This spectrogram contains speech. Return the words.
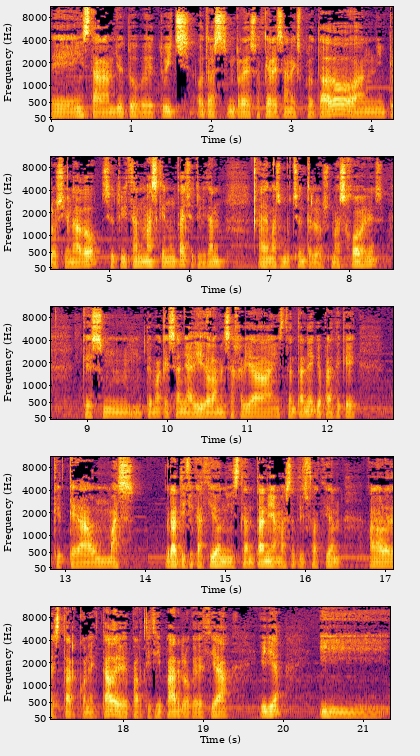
eh, Instagram, YouTube, eh, Twitch, otras redes sociales han explotado, han implosionado, se utilizan más que nunca se utilizan además mucho entre los más jóvenes, que es un tema que se ha añadido a la mensajería instantánea y que parece que, te da aún más gratificación instantánea, más satisfacción a la hora de estar conectado y de participar, lo que decía Iria. Y,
